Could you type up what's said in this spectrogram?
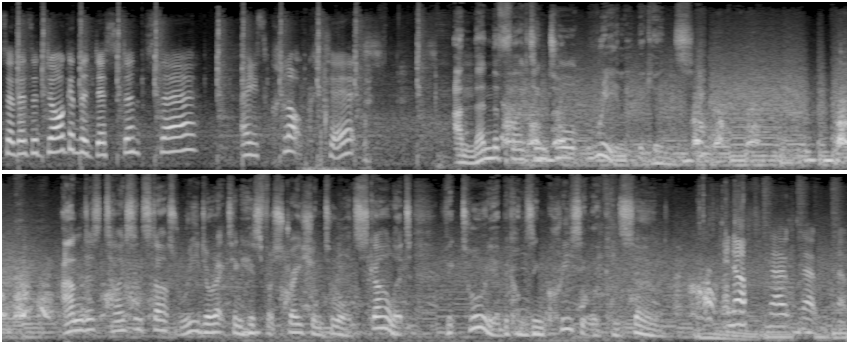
So there's a dog in the distance there, and he's clocked it. And then the fighting tour really begins. And as Tyson starts redirecting his frustration towards Scarlet, Victoria becomes increasingly concerned. Enough. No, no, no.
